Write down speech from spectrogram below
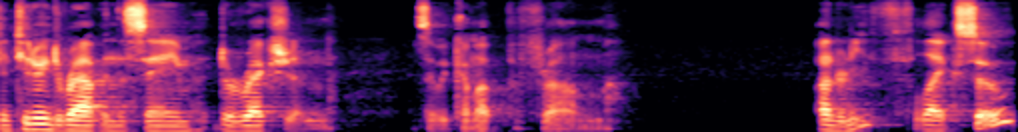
continuing to wrap in the same direction. So we come up from underneath, like so.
